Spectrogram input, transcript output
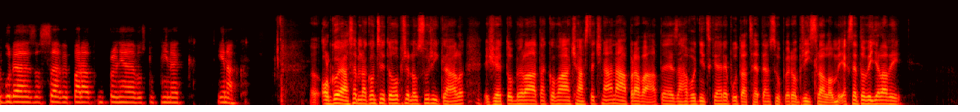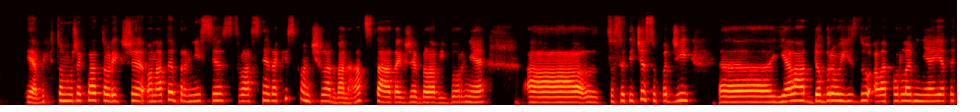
bude zase vypadat úplně o stupínek jinak. Olgo, já jsem na konci toho přenosu říkal, že to byla taková částečná náprava té závodnické reputace, ten super obří slalom. Jak jste to viděla vy? Já bych k tomu řekla tolik, že ona ten první sjezd vlastně taky skončila 12. takže byla výborně. A co se týče Super G, eh, jela dobrou jízdu, ale podle mě je teď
